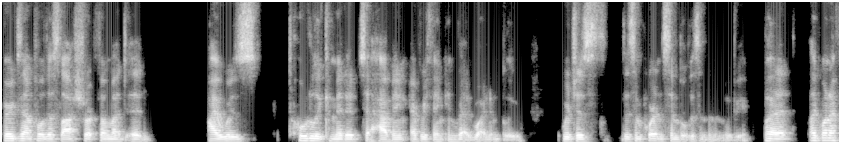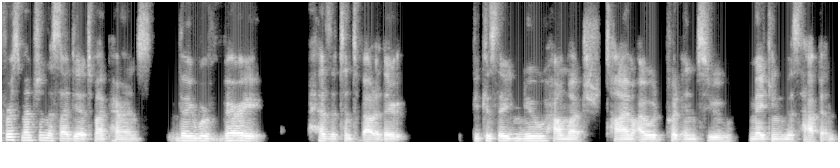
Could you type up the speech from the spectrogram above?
For example, this last short film I did, I was totally committed to having everything in red, white, and blue, which is this important symbolism in the movie. But like when I first mentioned this idea to my parents, they were very hesitant about it. They because they knew how much time I would put into making this happen.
